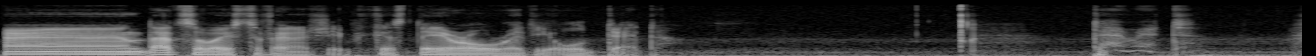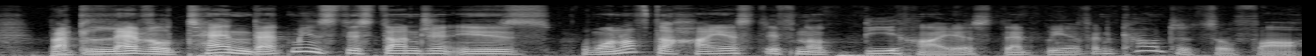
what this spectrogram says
And that's a waste of energy, because they are already all dead. Damn it. But level 10, that means this dungeon is one of the highest, if not the highest, that we have encountered so far.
